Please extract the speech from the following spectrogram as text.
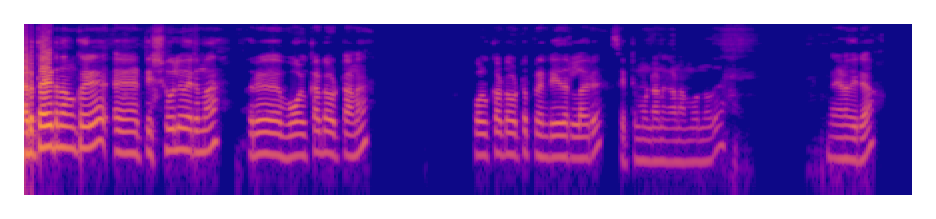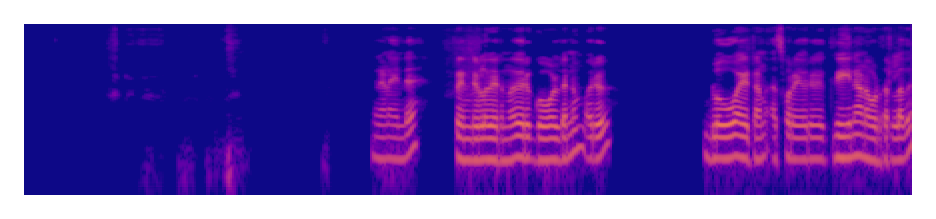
അടുത്തായിട്ട് നമുക്കൊരു ടിഷ്യൂൽ വരുന്ന ഒരു വോൾക്ക ഡോട്ടാണ്. വോൾക്ക ഡോട്ട് പ്രിന്റ് ചെയ്തിട്ടുള്ള ഒരു സെറ്റ് മുണ്ടാണ് കാണാൻ പോകുന്നത്. ഇങ്ങനെയാണ് വരിക. ഇങ്ങനെയാണ് അതിന്റെ പ്രിന്റുകൾ വരുന്നത്. ഒരു ഗോൾഡനും ഒരു ബ്ലൂ ആയിട്ടാണ് സോറി ഒരു ഗ്രീനാണ് കൊടുത്തിട്ടുള്ളത്.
